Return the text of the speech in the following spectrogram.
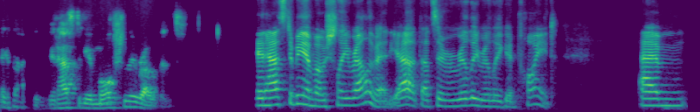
Exactly. It has to be emotionally relevant. It has to be emotionally relevant. Yeah that's a really really good point. Um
